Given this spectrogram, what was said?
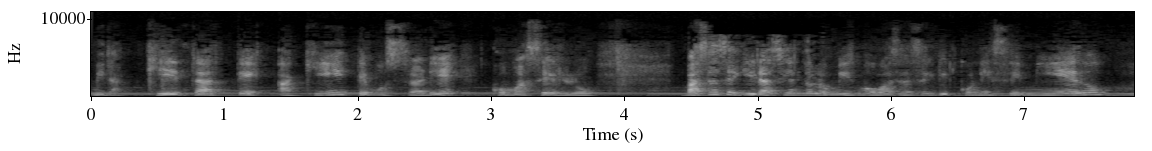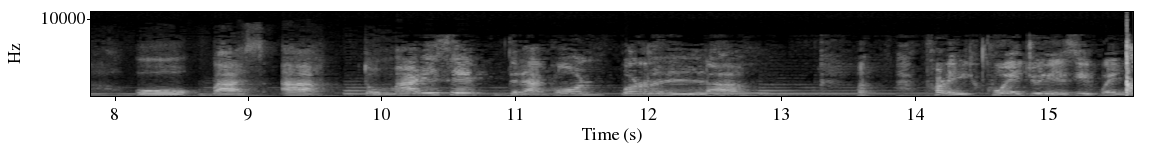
Mira, quédate aquí, te mostraré cómo hacerlo. ¿Vas a seguir haciendo lo mismo? ¿Vas a seguir con ese miedo? ¿O vas a tomar ese dragón por la por el cuello y decir, bueno,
